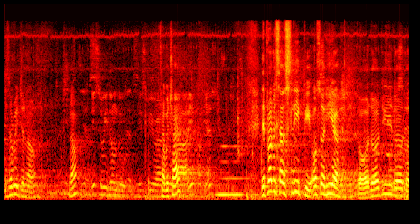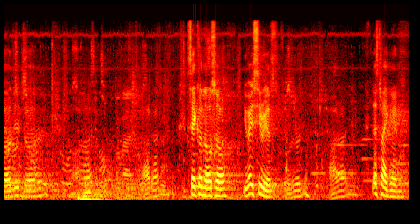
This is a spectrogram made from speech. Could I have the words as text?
It's original. No? This we don't do. This we Shall we try? Yes. They probably sound sleepy. Also here. Second also. You're very serious. Let's try again.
